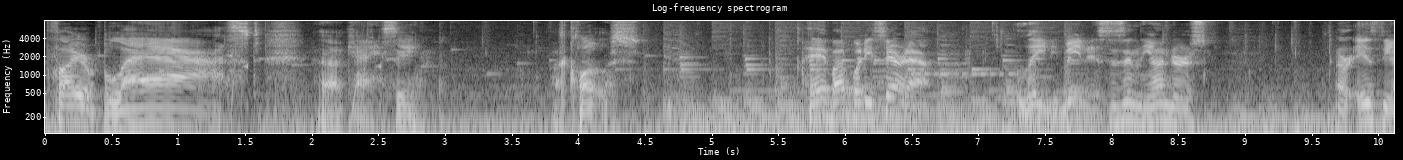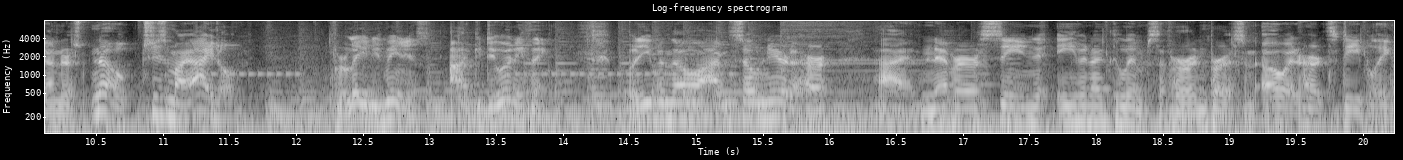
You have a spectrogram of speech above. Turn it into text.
Fire Blast. Okay, see. That's close. Hey, bud, what are you staring at? Lady Venus is in the unders. Or is the unders. No, she's my idol. For Lady Venus, I could do anything. But even though I'm so near to her, I've never seen even a glimpse of her in person. Oh, it hurts deeply.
